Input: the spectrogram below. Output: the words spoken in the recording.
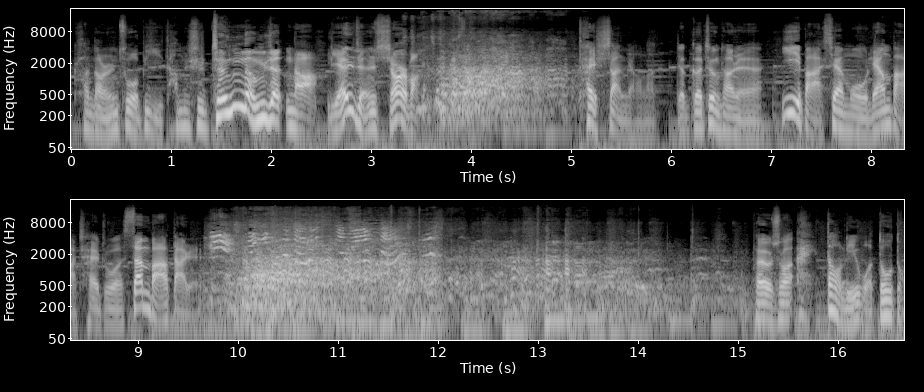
看到人作弊，他们是真能忍呐，连忍十二把，太善良了。这搁正常人，一把羡慕，两把拆桌，三把打人。朋友说，哎，道理我都懂，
